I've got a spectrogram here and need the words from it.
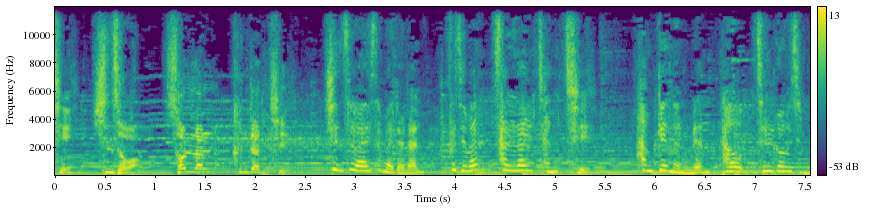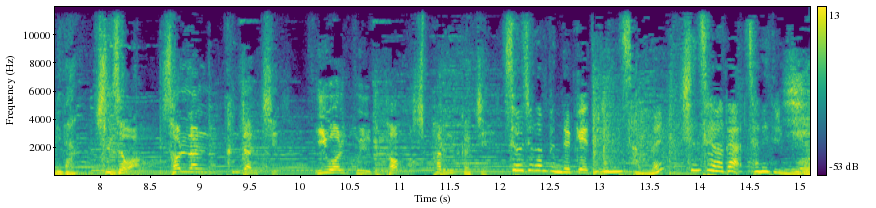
잔치, 신세와 설날 큰 잔치 신세화에서 마련한 푸짐한 설날 잔치. 함께 나누면 더욱 즐거워집니다. 신세와 설날 큰 잔치 2월 9일부터 18일까지 소중한 분들께 드리는 선물 신세화가 전해드립니다.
